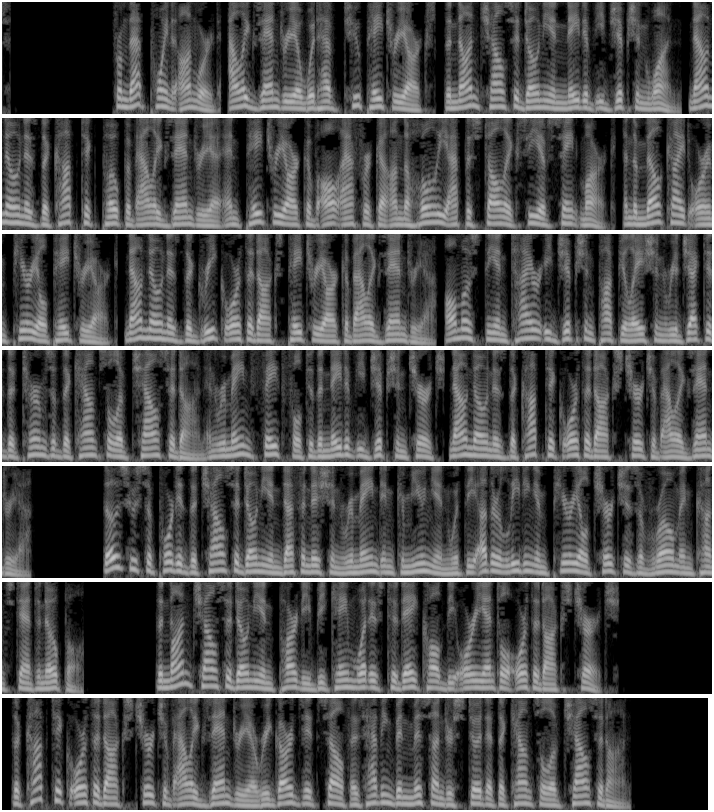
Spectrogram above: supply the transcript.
From that point onward, Alexandria would have two patriarchs, the non-Chalcedonian native Egyptian one, now known as the Coptic Pope of Alexandria and Patriarch of all Africa on the Holy Apostolic See of St. Mark, and the Melkite or Imperial Patriarch, now known as the Greek Orthodox Patriarch of Alexandria. Almost the entire Egyptian population rejected the terms of the Council of Chalcedon and remained faithful to the native Egyptian Church now known as the Coptic Orthodox Church of Alexandria. Those who supported the Chalcedonian definition remained in communion with the other leading imperial churches of Rome and Constantinople. The non-Chalcedonian party became what is today called the Oriental Orthodox Church. The Coptic Orthodox Church of Alexandria regards itself as having been misunderstood at the Council of Chalcedon.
